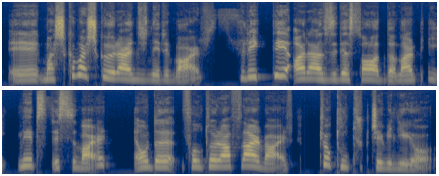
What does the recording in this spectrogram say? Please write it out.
Ee, başka başka öğrencileri var. Sürekli arazide sahadalar. Bir web sitesi var. Orada fotoğraflar var. Çok iyi Türkçe biliyor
